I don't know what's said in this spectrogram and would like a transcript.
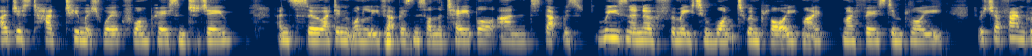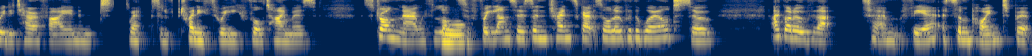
I just had too much work for one person to do. And so I didn't want to leave that business on the table. And that was reason enough for me to want to employ my, my first employee, which I found really terrifying. And we're sort of 23 full timers strong now with lots yeah. of freelancers and trend scouts all over the world. So I got over that um, fear at some point, but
